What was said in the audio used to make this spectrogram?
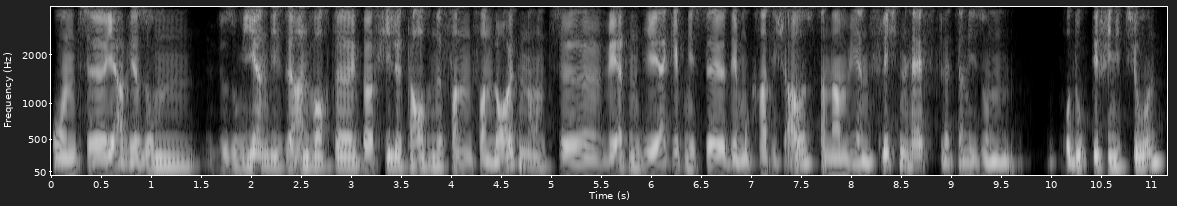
Und äh, ja, wir, summen, wir summieren diese Antworten über viele Tausende von, von Leuten und äh, werten die Ergebnisse demokratisch aus. Dann haben wir ein Pflichtenheft, letztendlich so eine Produktdefinition.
